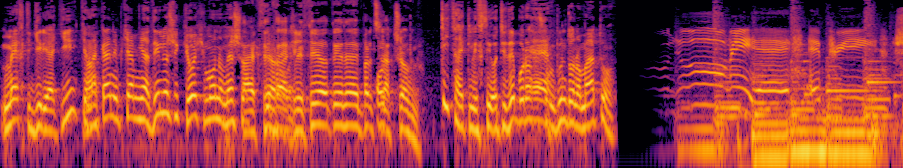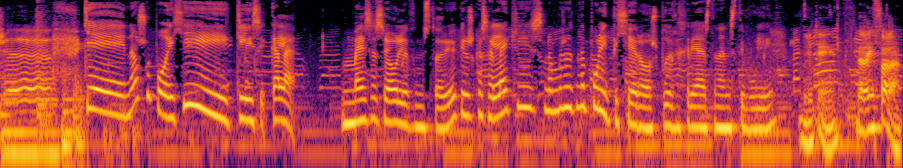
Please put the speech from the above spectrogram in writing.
μέχρι την Κυριακή και να. κάνει πια μια δήλωση και όχι μόνο μέσω Θα, εκκλη- θα εκλειφθεί ότι είναι υπέρ της Αξιόγλου. Τι θα εκλειφθεί, ότι δεν μπορούν να χρησιμοποιούν το όνομά του; Et puis je Και να σου πω, έχει κλείσει. Καλά. Μέσα σε όλη αυτή την ιστορία, ο κύριος Κασελάκης νομίζω ότι είναι πολύ τυχερός που δεν θα χρειάζεται να είναι στη Βουλή. Γιατί; Δεν θα έχει φθορά.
